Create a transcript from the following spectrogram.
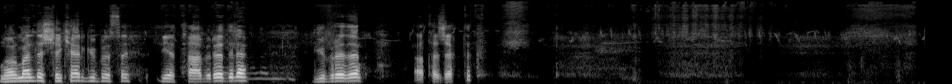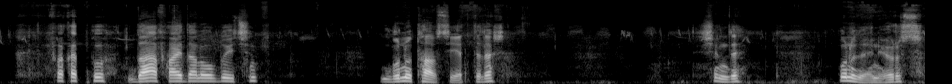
Normalde şeker gübresi diye tabir edilen gübreden atacaktık. Fakat bu daha faydalı olduğu için bunu tavsiye ettiler. Şimdi bunu deniyoruz.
